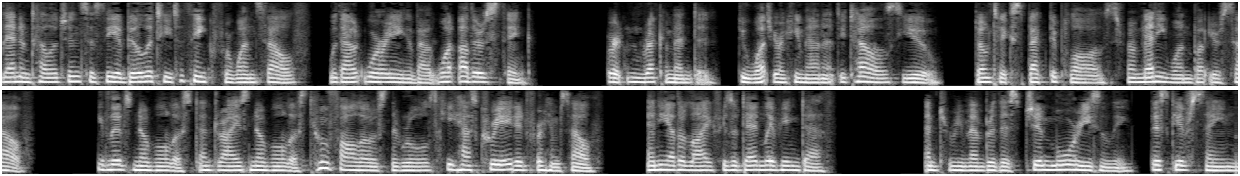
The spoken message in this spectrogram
then intelligence is the ability to think for oneself, without worrying about what others think. Burton recommended do what your humanity tells you. Don't expect applause from anyone but yourself. He lives noblest and dies noblest who follows the rules he has created for himself. Any other life is a dead living death. And to remember this Jim more easily, this gives sane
